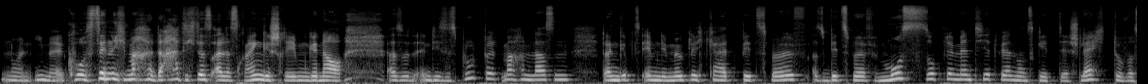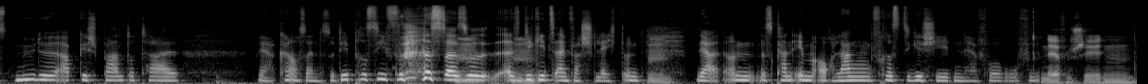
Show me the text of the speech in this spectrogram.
neuen E-Mail-Kurs, den ich mache, da hatte ich das alles reingeschrieben, genau. Also in dieses Blutbild machen lassen. Dann gibt es eben die Möglichkeit B12, also B12 muss supplementiert werden, sonst geht es dir schlecht. Du wirst müde, abgespannt, total ja, kann auch sein, dass du depressiv wirst. Also, mm, also dir geht es einfach schlecht. Und mm. ja, und es kann eben auch langfristige Schäden hervorrufen. Nervenschäden,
